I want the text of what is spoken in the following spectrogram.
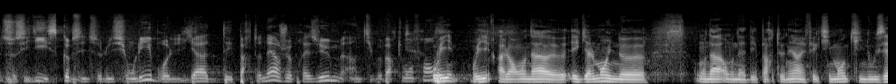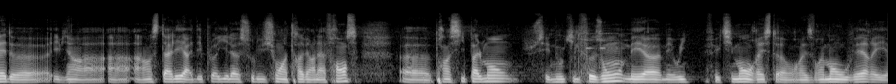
ceci dit, comme c'est une solution libre, il y a des partenaires, je présume, un petit peu partout en France? Oui, oui. Alors on a euh, également une, euh, on a, on a des partenaires effectivement qui nous aident euh, eh bien, à, à, installer, à déployer la solution à travers la France. Principalement, c'est nous qui le faisons, mais, mais oui, effectivement, on reste, on reste vraiment ouvert et,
